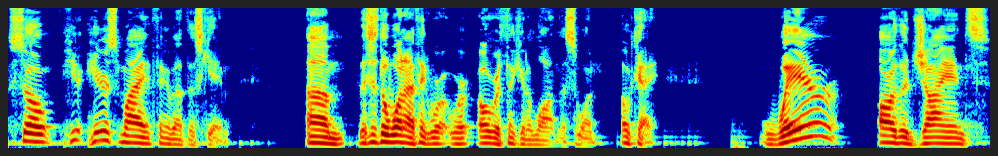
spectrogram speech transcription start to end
So here, here's my thing about this game. Um, this is the one I think we're, we're overthinking a lot in this one. Okay. Where are the Giants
